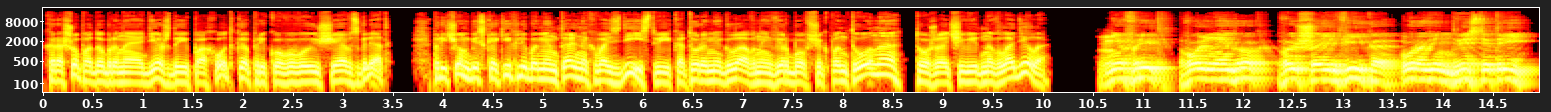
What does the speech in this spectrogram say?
хорошо подобранная одежда и походка, приковывающая взгляд. Причем без каких-либо ментальных воздействий, которыми главный вербовщик пантеона тоже, очевидно, владела. «Нефрит, вольный игрок, высшая эльфийка, уровень 203».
